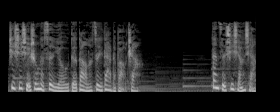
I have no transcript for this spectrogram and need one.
这些学生的自由得到了最大的保障。但仔细想想，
